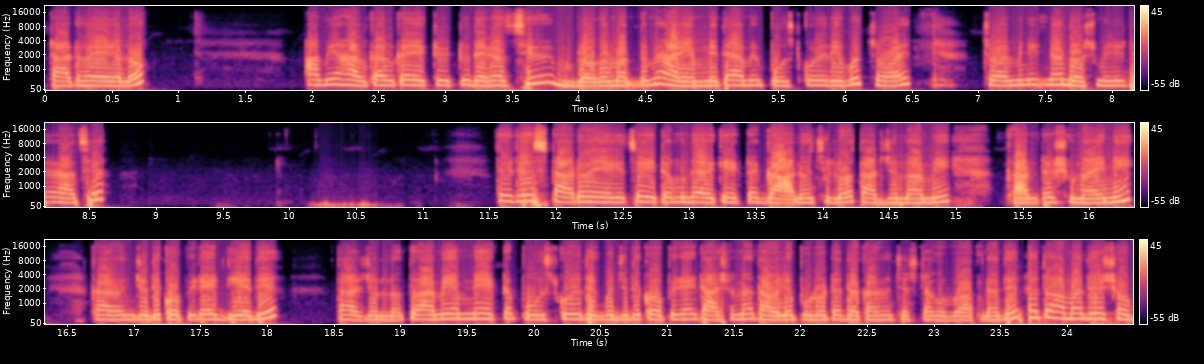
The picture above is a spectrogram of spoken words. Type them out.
স্টার্ট হয়ে গেল। আমি হালকা হালকা একটু একটু দেখাচ্ছি ব্লগের মাধ্যমে, আর এমনিতে আমি পোস্ট করে দেব ছয় ছয় মিনিট না দশ মিনিটের আছে। তো এটা স্টার্ট হয়ে গেছে, এটার মধ্যে আর কি একটা গানও ছিল, তার জন্য আমি গানটা শোনাইনি। কারণ যদি কপিরাইট দিয়ে দেয় তার জন্য। তো আমি এমনি একটা পোস্ট করে দেখব, যদি কপিরাইট আসে না, তাহলে পুরোটা দেখানোর চেষ্টা করব আপনাদের। তো আমাদের সব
